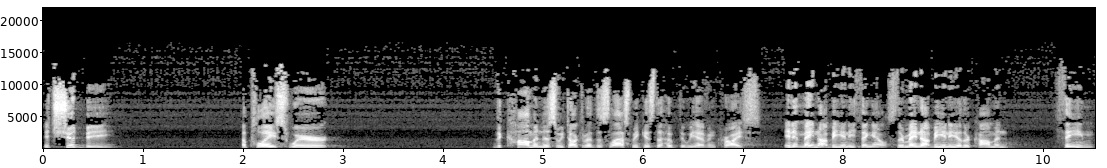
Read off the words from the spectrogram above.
it should be a place where the commonness, we talked about this last week, is the hope that we have in Christ. And it may not be anything else. There may not be any other common theme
